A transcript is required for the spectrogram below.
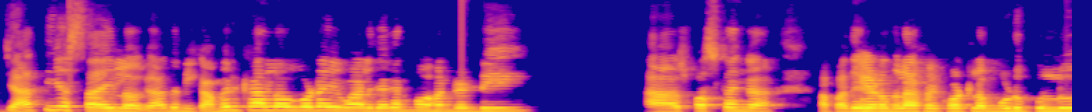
జాతీయ స్థాయిలో కాదు నీకు అమెరికాలో కూడా ఇవాళ జగన్మోహన్ రెడ్డి స్పష్టంగా ఆ పదిహేడు వందల యాభై కోట్ల ముడుపులు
